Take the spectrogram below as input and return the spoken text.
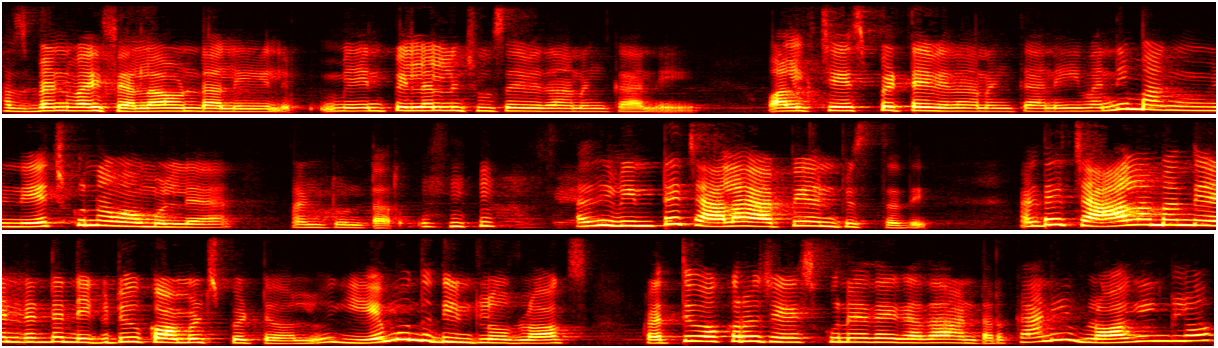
హస్బెండ్ వైఫ్ ఎలా ఉండాలి? మెయిన్ పిల్లల్ని చూసే విధానం కానీ వాళ్ళకి చేసి పెట్టే విధానం కానీ ఇవన్నీ మాకు నేర్చుకున్నాం అమూల్య అంటుంటారు. అది వింటే చాలా హ్యాపీ అనిపిస్తుంది. అంటే చాలా మంది ఏంటంటే నెగిటివ్ కామెంట్స్ పెట్టేవాళ్ళు. ఏముంది దీంట్లో వ్లాగ్స్? ప్రతి ఒక్కరూ చేసుకునేదే కదా అంటారు. కానీ వ్లాగింగ్లో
